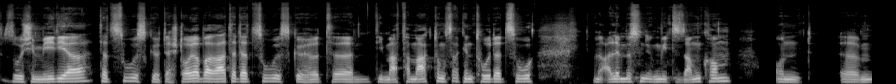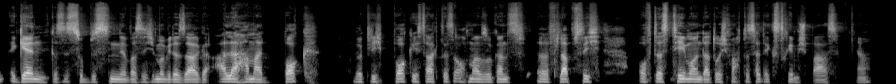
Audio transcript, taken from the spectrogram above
Social Media dazu, es gehört der Steuerberater dazu, es gehört äh, die Vermarktungsagentur dazu und alle müssen irgendwie zusammenkommen. Und ähm, again, das ist so ein bisschen, was ich immer wieder sage, alle haben halt Bock, wirklich Bock, ich sage das auch mal so ganz äh, flapsig, auf das Thema und dadurch macht das halt extrem Spaß. Ja.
